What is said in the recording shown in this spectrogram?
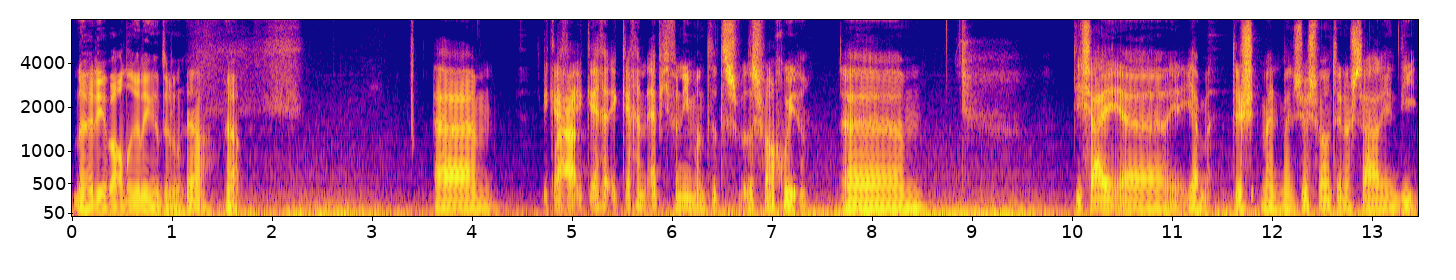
Nee, die hebben andere dingen te doen. Ja. Ehm, ik, kreeg, Maar- ik, kreeg, ik kreeg een appje van iemand, dat is, dat is wel een goeie. Ehm, die zei, eh, ja, dus mijn, mijn zus woont in Australië en die,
